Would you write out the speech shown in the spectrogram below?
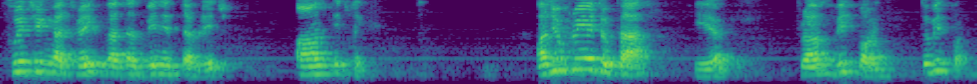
switching matrix that has been established on each link. And you create a path here from this point to this point.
